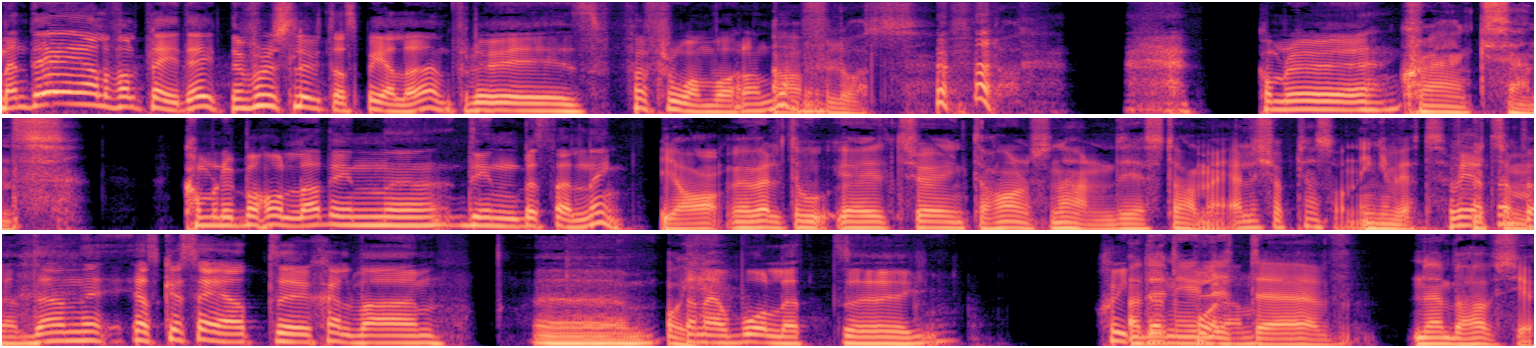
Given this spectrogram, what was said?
Men det är i alla fall Playdate. Nu får du sluta spela den, för du är för frånvarande. Ja, förlåt. Kommer du, Cranksense. kommer du behålla din, eh, din beställning? Ja, jag, är väldigt jag tror jag inte har en sån här. Det stör mig. Eller köpte jag en sån? Ingen vet. Jag vet Skitsamma. inte. Den, jag skulle säga att eh, själva eh, den här wallet-skyddet Ja, den är på ju den, lite... Den behövs ju.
